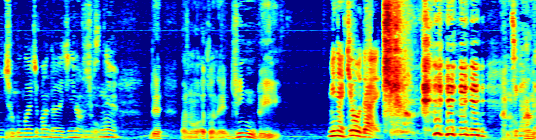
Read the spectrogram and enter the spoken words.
うん。食が一番大事なんですね。であのあとはね人類。みんな兄弟。あの違う。かファンフ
